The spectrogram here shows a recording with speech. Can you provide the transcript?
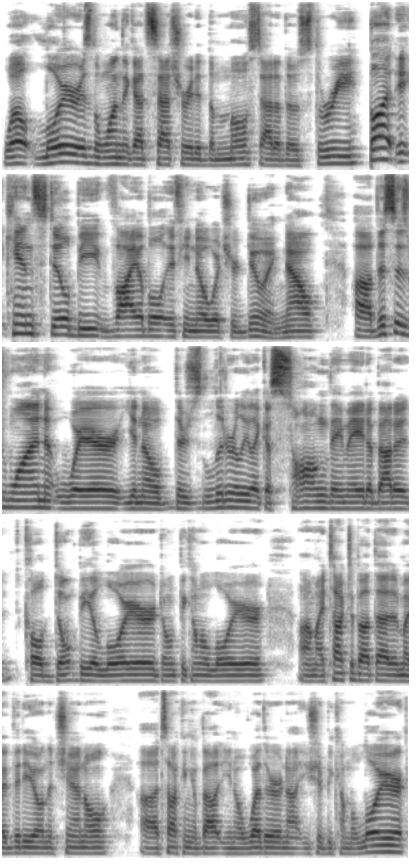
Well, lawyer is the one that got saturated the most out of those three, but it can still be viable if you know what you're doing. Now, uh, this is one where, you know, there's literally like a song they made about it called Don't Be a Lawyer, Don't Become a Lawyer. Um, I talked about that in my video on the channel uh, talking about you know whether or not you should become a lawyer.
